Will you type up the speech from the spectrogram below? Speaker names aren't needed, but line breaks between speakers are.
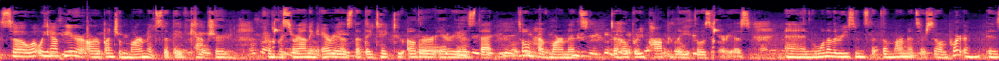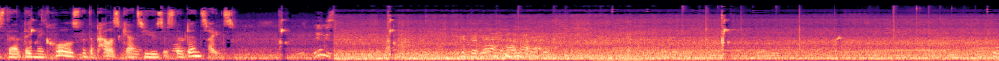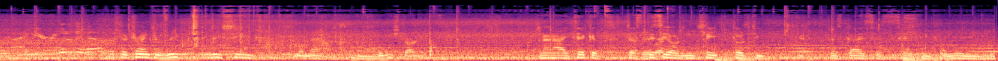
So, what we have here are a bunch of marmots that they've captured from the surrounding areas that they take to other areas that don't have marmots to help repopulate those areas. And one of the reasons that the marmots are so important is that they make holes that the Pallas cats use as their den sites.
What do they have?
They're trying to re reseed well now. But we started.
And then I take it just this year in 330. This guy is helping for me.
